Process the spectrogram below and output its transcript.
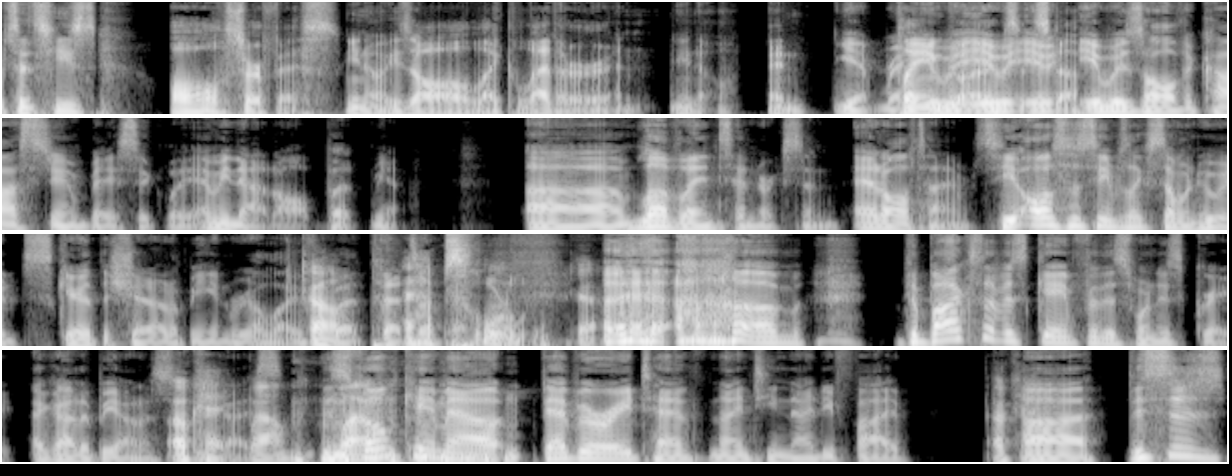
since he's all surface you know he's all like leather and you know and yeah, right. playing it, it, and it- stuff. it was all the costume, basically. I mean, not all, but yeah. Um, love Lance Henriksen at all times. He also seems like someone who would scare the shit out of me in real life. Oh, but that's okay. absolutely. um, the box office game for this one is great. I got to be honest. with you Okay, well, this well. film came out February tenth, nineteen ninety five. Okay. Uh, this is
